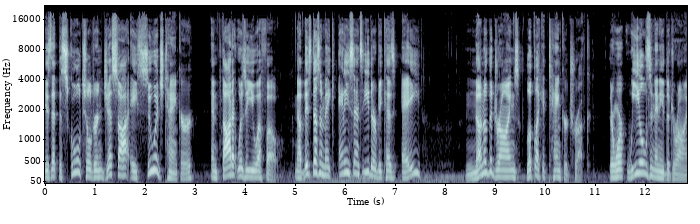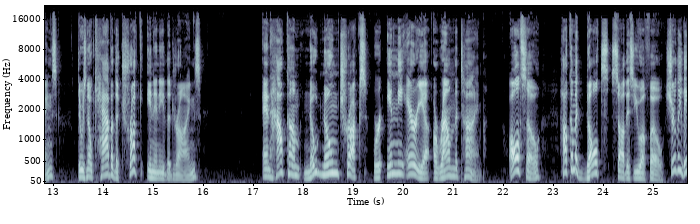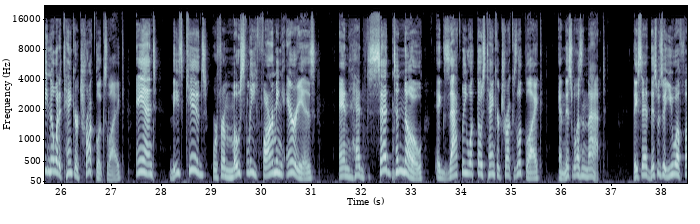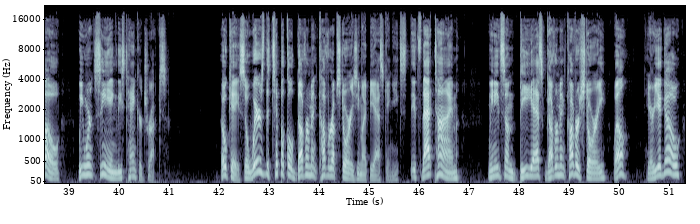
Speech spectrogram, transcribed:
is that the school children just saw a sewage tanker and thought it was a UFO. Now, this doesn't make any sense either because A, none of the drawings look like a tanker truck. There weren't wheels in any of the drawings. There was no cab of the truck in any of the drawings. And how come no known trucks were in the area around the time? Also, how come adults saw this UFO? Surely they know what a tanker truck looks like. And these kids were from mostly farming areas and had said to know exactly what those tanker trucks look like, and this wasn't that. They said this was a UFO. We weren't seeing these tanker trucks. Okay, so where's the typical government cover up stories, you might be asking? It's, it's that time. We need some BS government cover story. Well, here you go.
